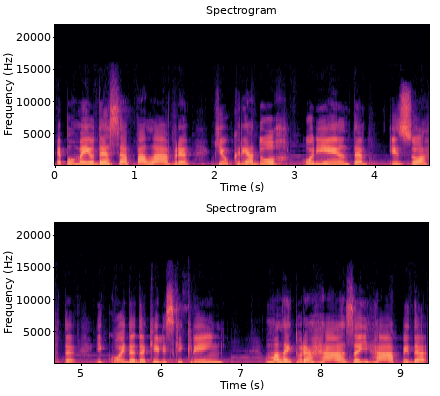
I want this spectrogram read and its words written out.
é por meio dessa palavra que o Criador orienta, exorta e cuida daqueles que creem. Uma leitura rasa e rápida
